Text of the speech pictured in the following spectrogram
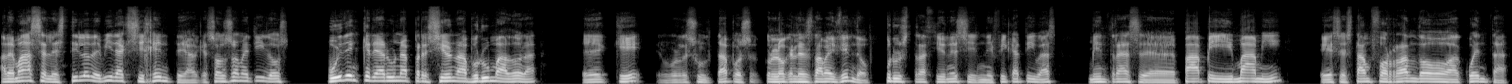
Además, el estilo de vida exigente al que son sometidos pueden crear una presión abrumadora eh, que resulta, pues, con lo que les estaba diciendo, frustraciones significativas, mientras eh, papi y mami eh, se están forrando a cuenta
